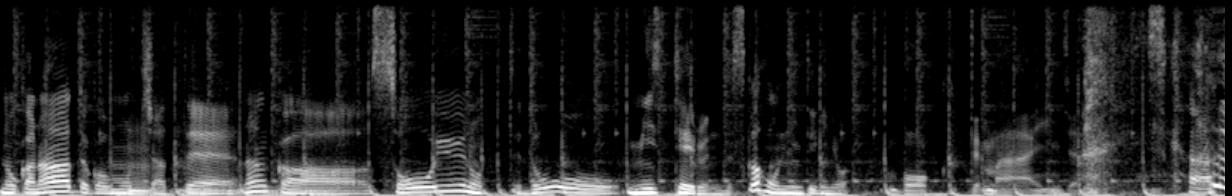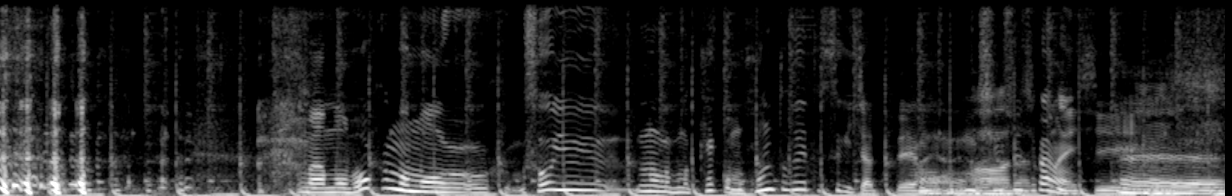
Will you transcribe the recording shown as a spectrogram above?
のかなとか思っちゃってなんかそういうのってどう見てるんですか？本人的には。僕ってまあいいんじゃないですか まあもう僕ももうそういうのが結構もう本当増えてすぎちゃってもうもう収集つかないし、え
